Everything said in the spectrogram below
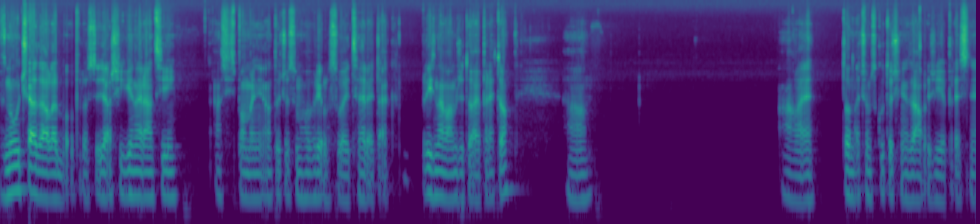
vnúčat alebo proste ďalších generácií asi spomenie na to, čo som hovoril o svojej cere, tak priznávam, že to aj preto. A, ale to, na čom skutočne záleží, je presne,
